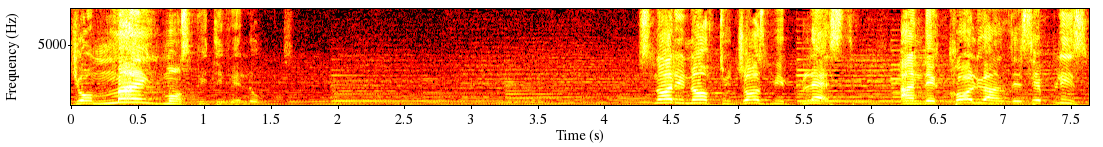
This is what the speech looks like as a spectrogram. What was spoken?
Your mind must be developed. It's not enough to just be blessed and they call you and they say, please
